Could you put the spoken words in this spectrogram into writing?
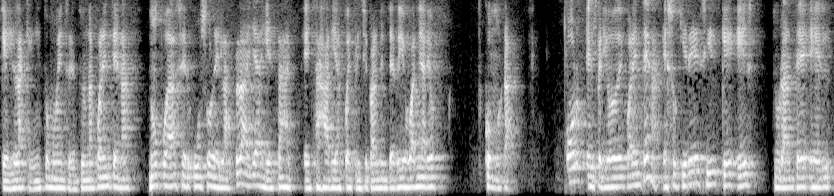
que es la que en estos momentos dentro de una cuarentena, no puede hacer uso de las playas y estas, estas áreas, pues principalmente ríos balnearios, como tal por el periodo de cuarentena. Eso quiere decir que es durante el,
